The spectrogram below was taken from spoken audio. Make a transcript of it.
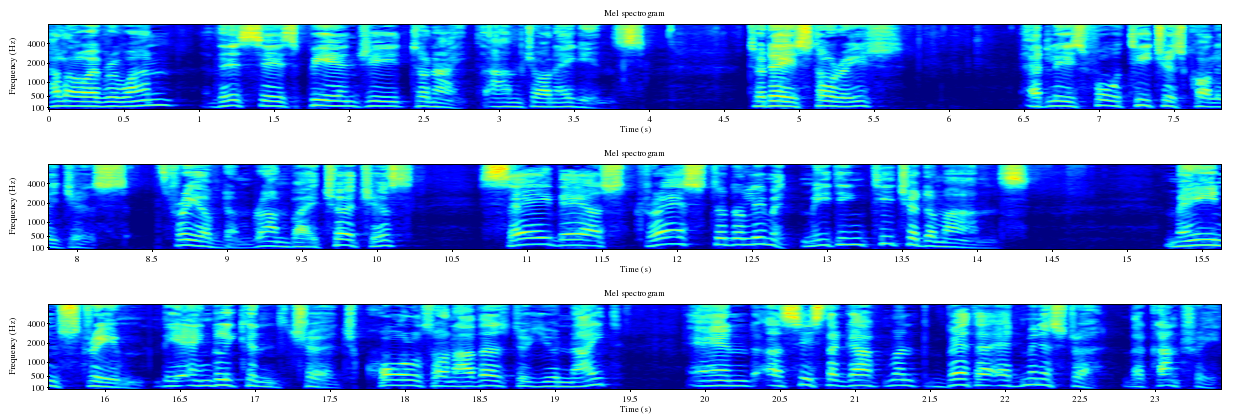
Hello, everyone. This is PNG Tonight. I'm John Eggins. Today's stories at least four teachers' colleges, three of them run by churches, say they are stressed to the limit meeting teacher demands. Mainstream, the Anglican Church, calls on others to unite and assist the government better administer the country.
